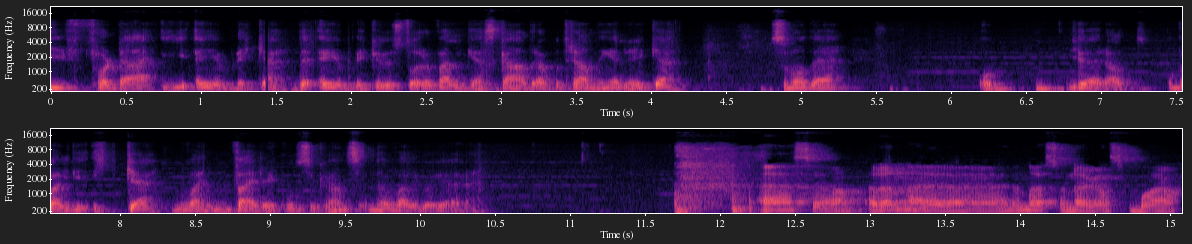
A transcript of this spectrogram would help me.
i, for deg i øyeblikket. Det øyeblikket du står og velger skal jeg dra på trening eller ikke, så må det å gjøre at å velge ikke må være en verre konsekvens enn å velge å gjøre. Jeg ser den. Den, den resonnerer ganske bra, ja.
